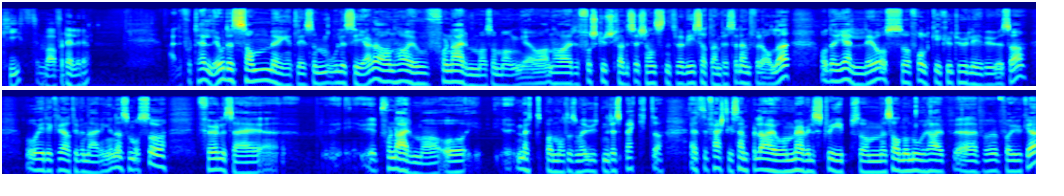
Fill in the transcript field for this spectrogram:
Keith. Hva forteller forteller det? Nei, Det forteller jo det samme egentlig som Ole sier. da. Han har jo fornærma så mange, og han har forskusla disse sjansene til å vise at han er president for alle. Og det gjelder jo også folk i kulturlivet i USA og i de kreative næringene, som også føler seg eh, fornærma og møtt på en måte som er uten respekt. Da. Et ferskt eksempel er jo Meryl Streep som sa noe ord her eh, for, forrige uke,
